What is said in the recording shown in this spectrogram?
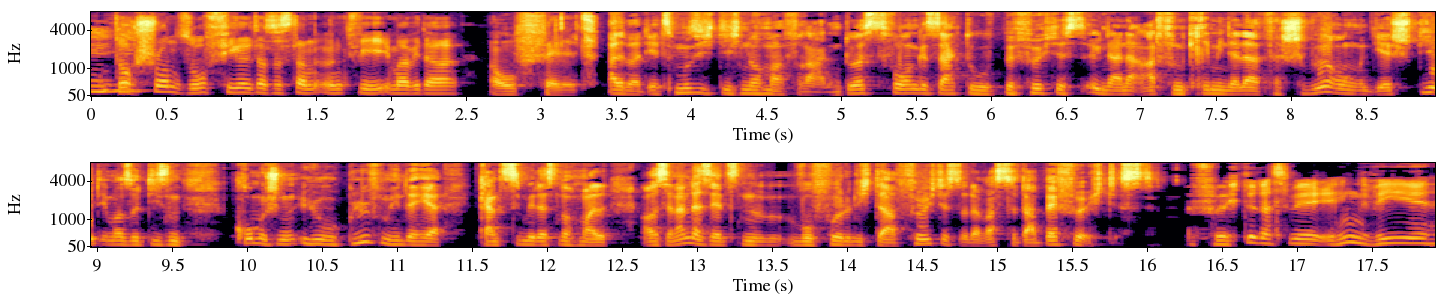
Mhm. Doch schon so viel, dass es dann irgendwie immer wieder auffällt. Albert, jetzt muss ich dich nochmal fragen. Du hast vorhin gesagt, du befürchtest irgendeine Art von krimineller Verschwörung und ihr stiert immer so diesen komischen Hieroglyphen hinterher. Kannst du mir das nochmal auseinandersetzen, wovor du dich da fürchtest oder was du da befürchtest? Ich fürchte, dass wir irgendwie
